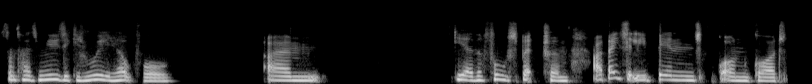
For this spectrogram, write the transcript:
Sometimes music is really helpful. Um, yeah, the full spectrum. I basically binge on God.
